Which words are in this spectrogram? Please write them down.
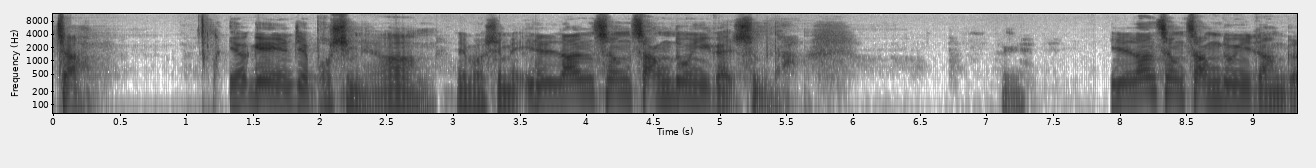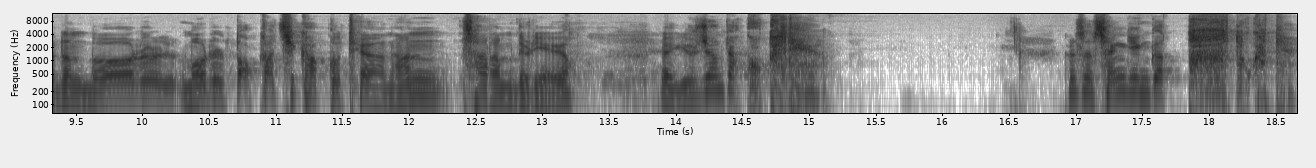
자, 여기에 이제 보시면, 보시면 일란성 쌍둥이가 있습니다. 여기. 일란성 쌍둥이란 것은 뭐를, 뭐를 똑같이 갖고 태어난 사람들이에요? 유전자 똑같아요. 그래서 생긴 것 다 똑같아.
